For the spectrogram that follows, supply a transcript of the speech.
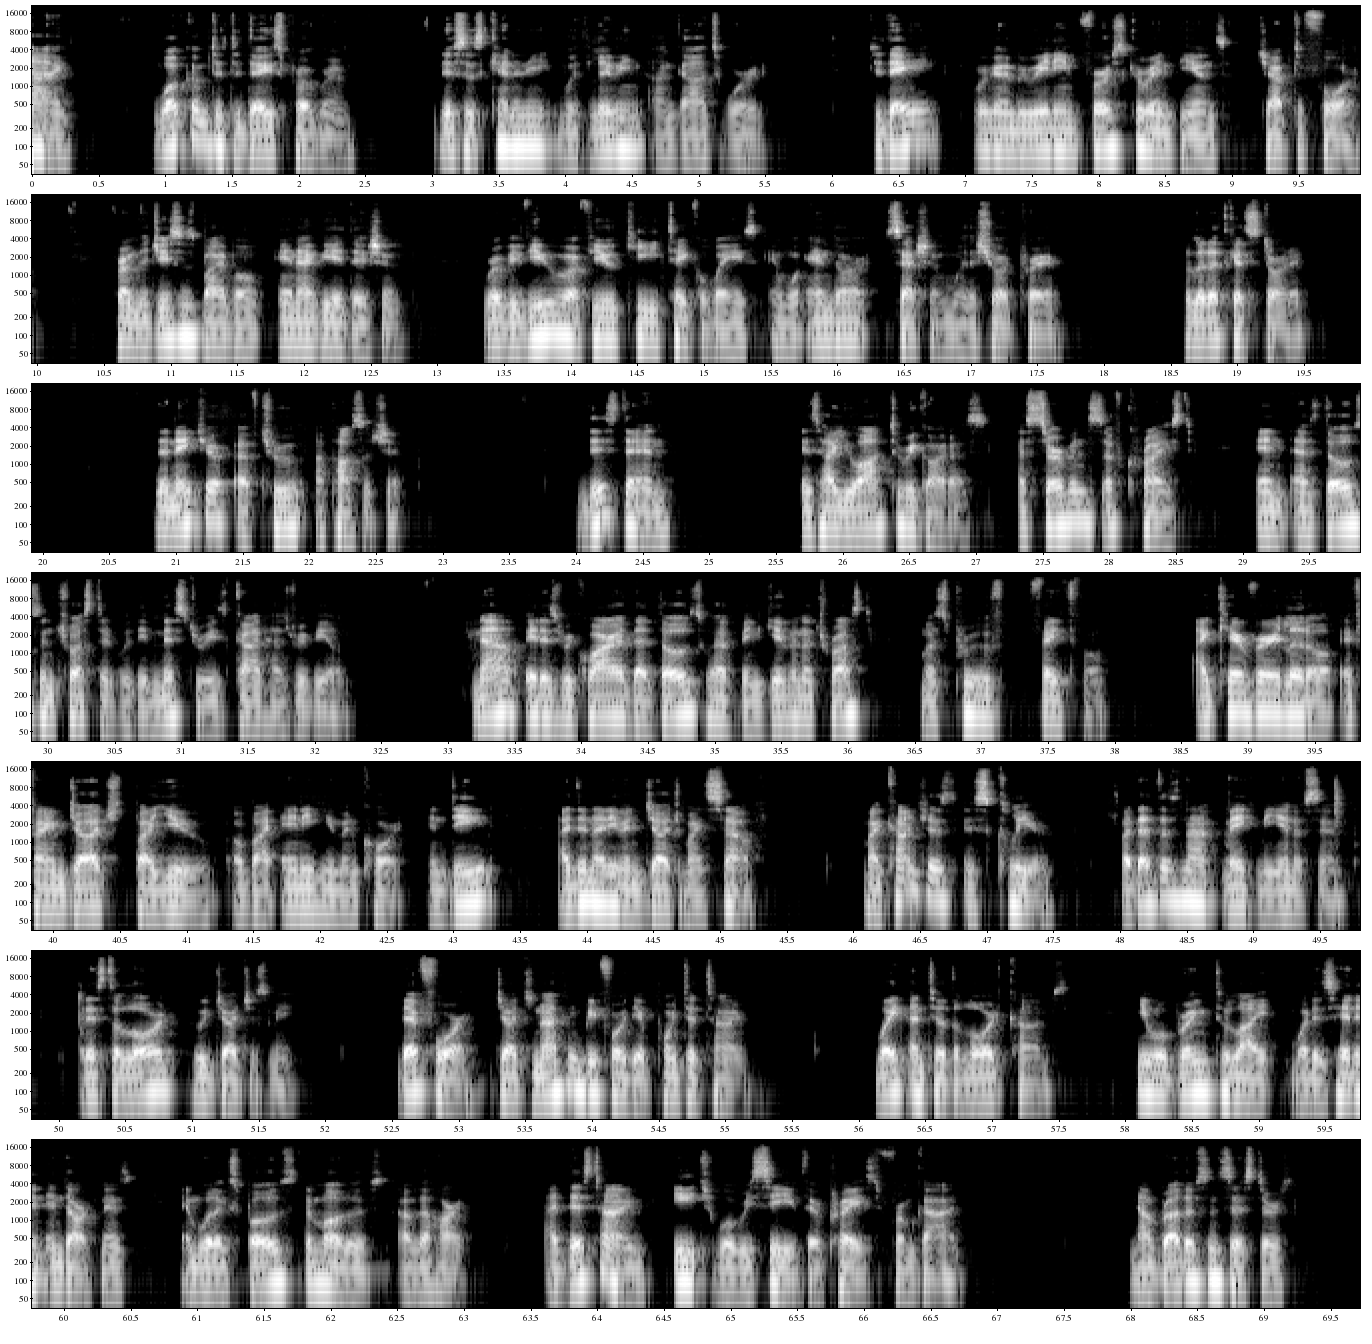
Hi, welcome to today's program. This is Kennedy with Living on God's Word. Today we're going to be reading 1 Corinthians chapter 4 from the Jesus Bible NIV edition. We'll review a few key takeaways and we'll end our session with a short prayer. So let us get started. The nature of true apostleship. This then is how you ought to regard us as servants of Christ and as those entrusted with the mysteries God has revealed. Now it is required that those who have been given a trust must prove faithful. I care very little if I am judged by you or by any human court. Indeed, I do not even judge myself. My conscience is clear, but that does not make me innocent. It is the Lord who judges me. Therefore, judge nothing before the appointed time. Wait until the Lord comes. He will bring to light what is hidden in darkness and will expose the motives of the heart. At this time, each will receive their praise from God. Now, brothers and sisters,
